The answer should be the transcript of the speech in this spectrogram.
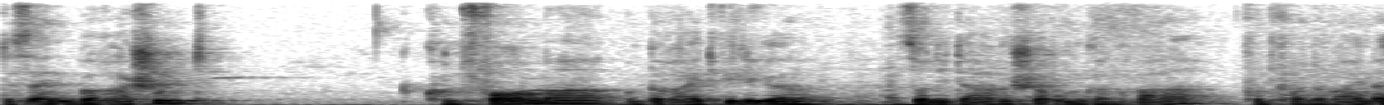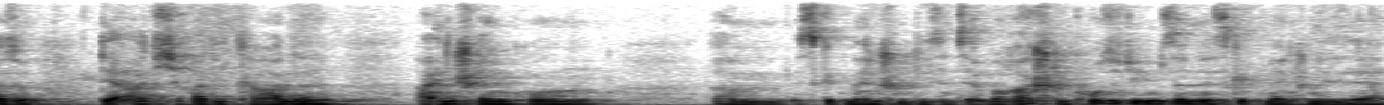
dass ein überraschend konformer und bereitwilliger solidarischer Umgang war von vornherein. Also derartig radikale Einschränkungen. Ähm, es gibt Menschen, die sind sehr überrascht im positiven Sinne. Es gibt Menschen, die sehr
